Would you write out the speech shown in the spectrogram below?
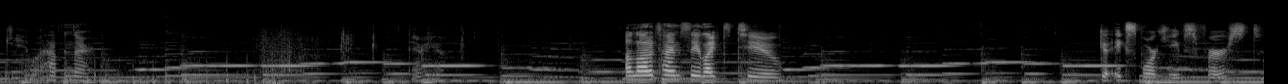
okay, what happened there? There we go. A lot of times they like to explore caves first.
